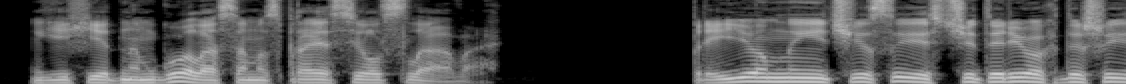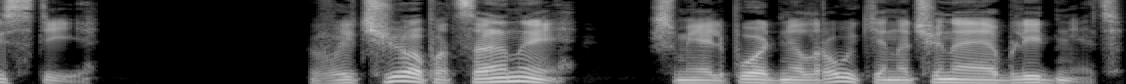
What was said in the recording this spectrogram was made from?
— ехидным голосом спросил Слава. «Приемные часы с четырех до шести». «Вы чё, пацаны?» — Шмель поднял руки, начиная бледнеть.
